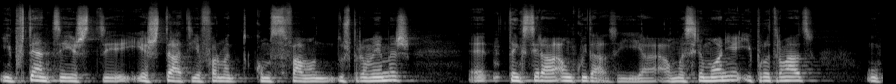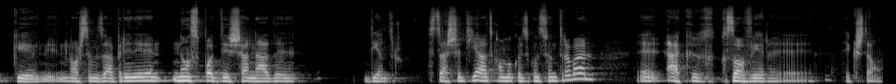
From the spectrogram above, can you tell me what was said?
E, portanto, este, este tato e a forma como se falam dos problemas eh, tem que ser, há, um cuidado e há, uma cerimónia e, por outro lado, o que nós estamos a aprender é não se pode deixar nada dentro. Se está chateado com uma coisa que aconteceu no trabalho, eh, há que resolver eh, a questão.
